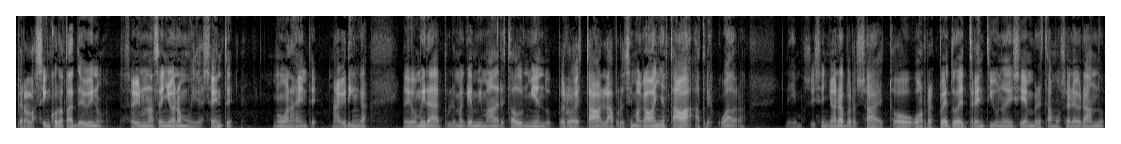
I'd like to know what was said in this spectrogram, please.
pero a las 5 de la tarde vino. Entonces vino una señora muy decente, muy buena gente, una gringa. Le digo, mira, el problema es que mi madre está durmiendo, pero está, la próxima cabaña estaba a tres cuadras. Le dijimos, sí señora, pero sabes, todo con respeto, el 31 de diciembre estamos celebrando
